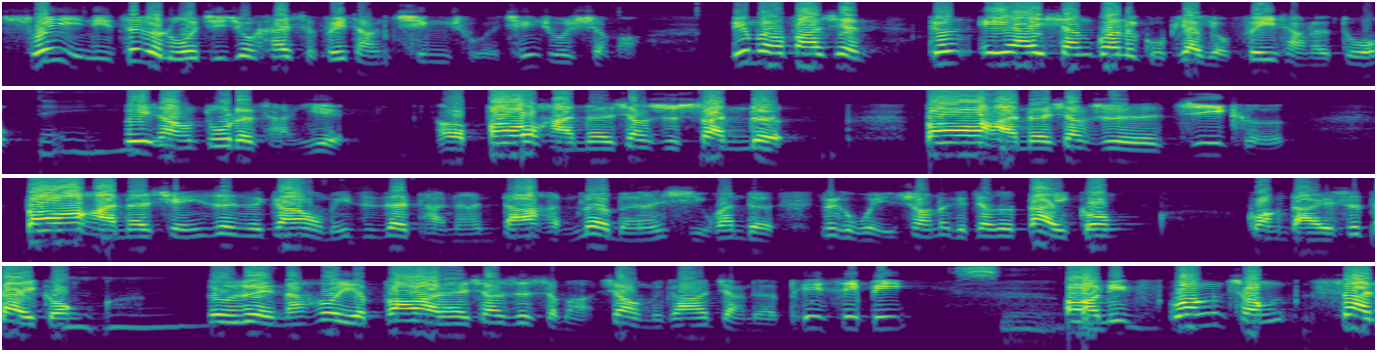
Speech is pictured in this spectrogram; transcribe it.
所以你这个逻辑就开始非常清楚了，清楚什么？你有没有发现跟 AI 相关的股票有非常的多，对，非常多的产业，啊，包含了像是散热，包含了像是机壳，包含了前一阵子刚刚我们一直在谈的很大很热门很喜欢的那个伟创，那个叫做代工，广达也是代工，对不对？然后也包含了像是什么，像我们刚刚讲的 PCB。是哦，你光从散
